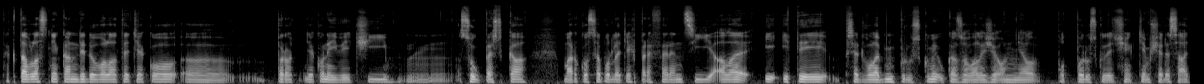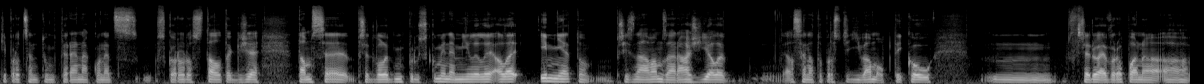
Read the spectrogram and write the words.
tak ta vlastně kandidovala teď jako, eh, pro, jako největší mm, soupeřka Markose podle těch preferencí, ale i, i ty předvolební průzkumy ukazovaly, že on měl podporu skutečně k těm 60%, které nakonec skoro dostal, takže tam se předvolební průzkumy nemýlily, ale i mě to přiznávám zaráží, ale já se na to prostě dívám optikou mm, středoevropana a,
